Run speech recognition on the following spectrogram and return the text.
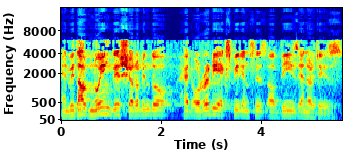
And without knowing this, Sri Aurobindo had already experiences of these energies.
